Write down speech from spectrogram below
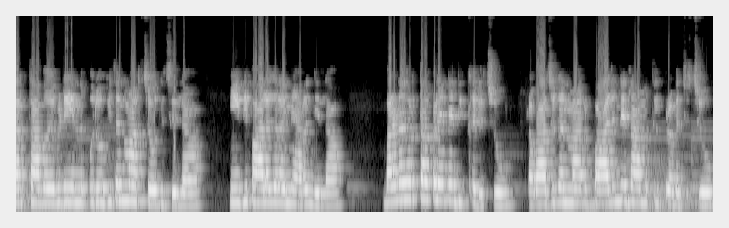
കർത്താവ് എവിടെയെന്ന് പുരോഹിതന്മാർ ചോദിച്ചില്ല. നീതിപാലകർ എന്നെ അറിഞ്ഞില്ല. ഭരണകർത്താക്കൾ എന്നെ ധിക്കരിച്ചു പ്രവാചകന്മാർ ബാലിന്റെ നാമത്തിൽ പ്രവചിച്ചു.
